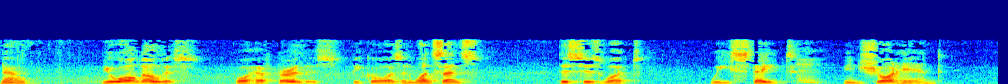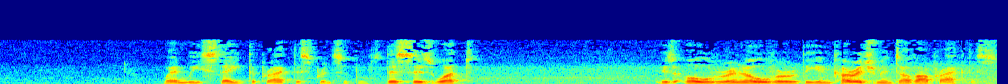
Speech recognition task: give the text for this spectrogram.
Now, you all know this, or have heard this, because in one sense, this is what we state in shorthand when we state the practice principles. This is what is over and over the encouragement of our practice.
